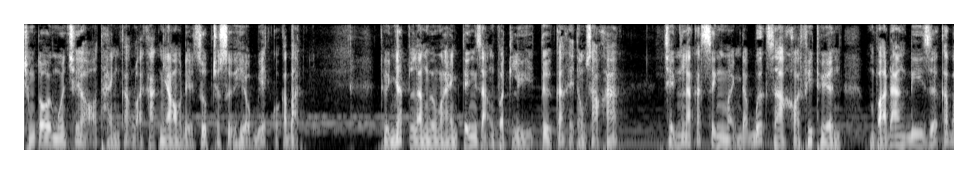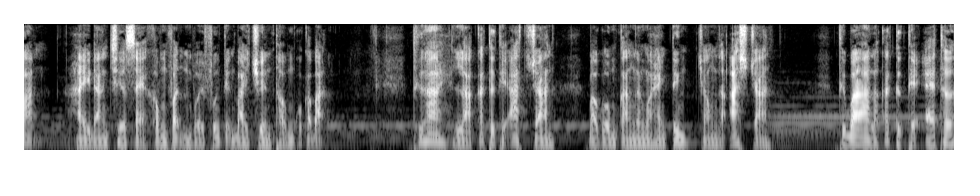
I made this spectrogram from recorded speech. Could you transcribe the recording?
chúng tôi muốn chia họ thành các loại khác nhau để giúp cho sự hiểu biết của các bạn. Thứ nhất là người ngoài hành tinh dạng vật lý từ các hệ thống sao khác chính là các sinh mệnh đã bước ra khỏi phi thuyền và đang đi giữa các bạn hay đang chia sẻ không phận với phương tiện bay truyền thống của các bạn. Thứ hai là các thực thể Astral, bao gồm cả người ngoài hành tinh trong dạng Astral. Thứ ba là các thực thể Ether,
